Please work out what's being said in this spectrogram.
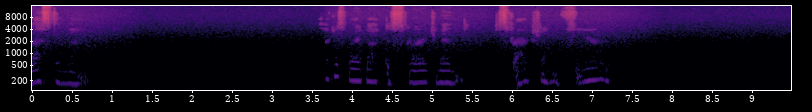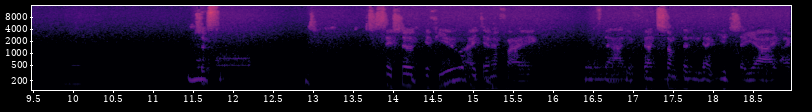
rest in that. So I just break about discouragement, distraction, fear. So, say, so if you identify with that, if that's something that you'd say, yeah, I, I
